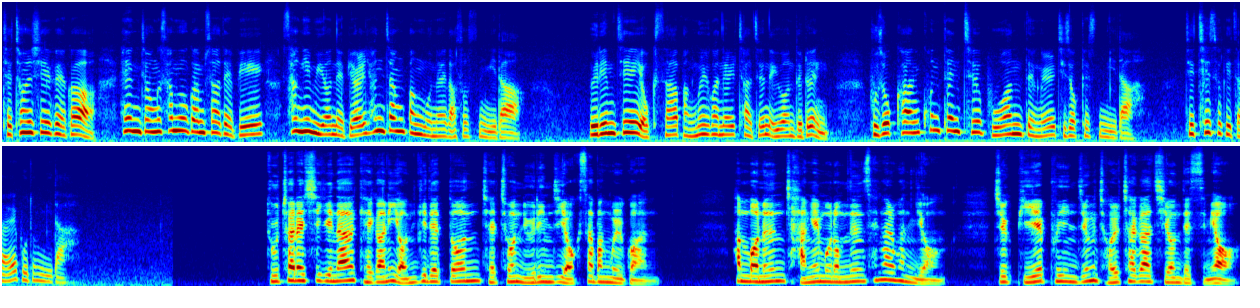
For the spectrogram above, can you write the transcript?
제천시회가 행정사무감사 대비 상임위원회별 현장 방문에 나섰습니다. 의림지 역사 박물관을 찾은 의원들은 부족한 콘텐츠 보완 등을 지적했습니다. 지채수 기자의 보도입니다. 두 차례씩이나 개관이 연기됐던 제천 유림지 역사박물관. 한 번은 장애물 없는 생활환경, 즉 BF 인증 절차가 지연됐으며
